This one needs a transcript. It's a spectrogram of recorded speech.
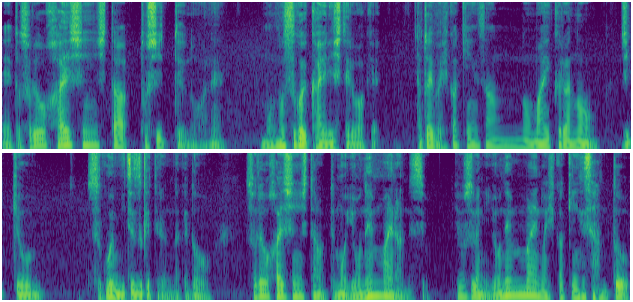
えっ、ー、と、それを配信した年っていうのがね、ものすごい乖離してるわけ。例えば、ヒカキンさんのマイクラの実況、すごい見続けてるんだけど、それを配信したのってもう4年前なんですよ。要するに4年前のヒカキンさんと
